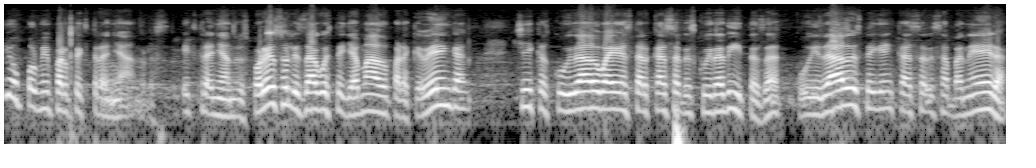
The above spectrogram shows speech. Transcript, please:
Yo por mi parte extrañándoles, extrañándoles. Por eso les hago este llamado para que vengan. Chicas, cuidado, vayan a estar casa descuidaditas. ¿ah? Cuidado, estén en casa de esa manera.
